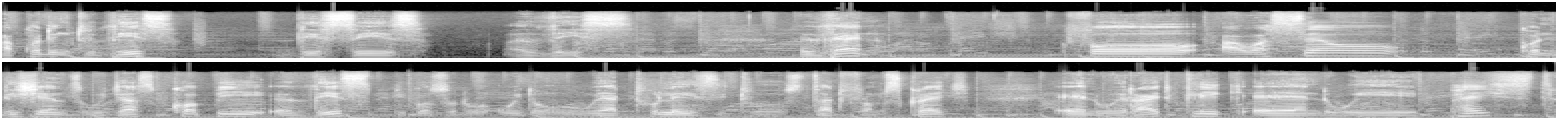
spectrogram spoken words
According to this this is this. Then for our sell conditions we just copy this because we don't we are too lazy to start from scratch. And we right click and we paste.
